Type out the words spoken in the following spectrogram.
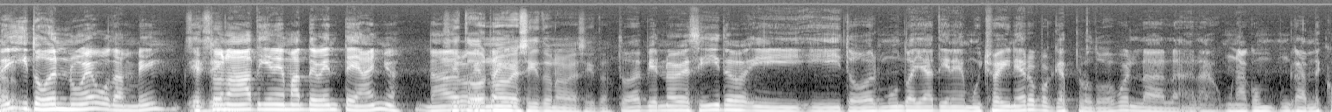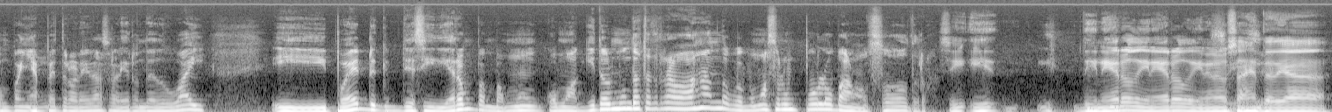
Y todo es nuevo también. Sí, Esto sí. nada tiene más de 20 años. Nada Sí, de todo ahí. nuevecito, nuevecito. Todo es bien nuevecito y, y todo el mundo allá tiene mucho dinero porque explotó pues la, la- la- una com- grandes compañías petroleras salieron de Dubai y pues de- decidieron pues vamos como aquí todo el mundo está trabajando pues vamos a hacer un pueblo para nosotros Sí, y dinero, dinero, dinero. esa gente ya.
